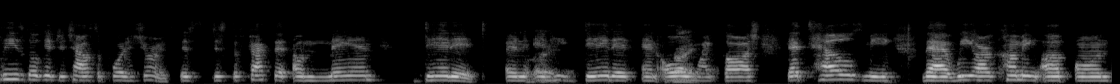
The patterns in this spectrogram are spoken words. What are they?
please go get your child support insurance. It's just the fact that a man did it and, right. and he did it. And oh right. my gosh, that tells me that we are coming up on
